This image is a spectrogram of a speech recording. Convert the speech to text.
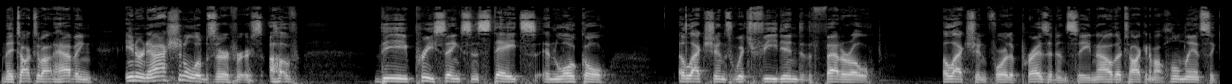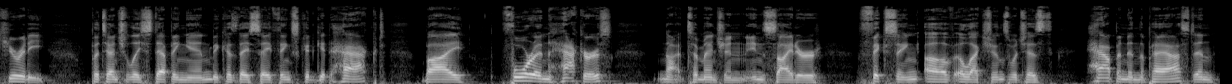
And they talked about having international observers of the precincts and states and local elections, which feed into the federal election for the presidency. Now they're talking about Homeland Security potentially stepping in because they say things could get hacked by foreign hackers, not to mention insider fixing of elections, which has happened in the past and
